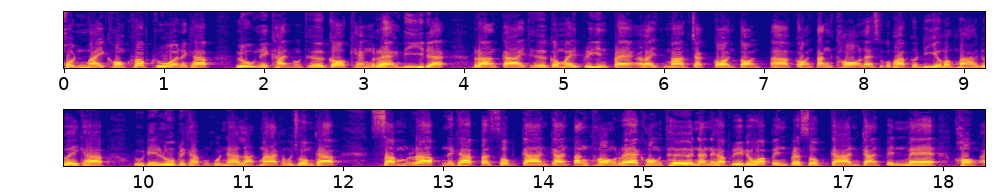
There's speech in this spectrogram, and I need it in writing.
คนใหม่ของครอบครัวนะครับ ลูกในครรภ์ของเธอก็แข็งแรงดีและร่างกายเธอก็ไม่เปลี่ยนแปลงอะไรมากจากก่อนตอนอก่อนตั้งท้อง และสุขภาพก็ดีมากๆด้วยครับ ดูในรูปนะครับโอ้โหน่ารักมากครับผู้ชมครับสำหรับนะครับประสบการณ์การตั้งท้องแรกของเธอนั้นนะครับ เรียกได้ว่าเป็นประสบการณ์การเป็นแม่ของไอ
